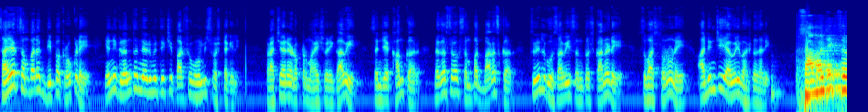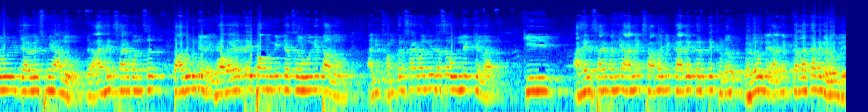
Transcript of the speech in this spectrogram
सहाय्यक संपादक दीपक रोकडे यांनी ग्रंथनिर्मितीची पार्श्वभूमी स्पष्ट केली. प्राचार्य डॉक्टर माहेश्वरी गावित संजय खामकर नगरसेवक संपत बारसकर सुनील गोसावी संतोष कानडे सुभाष सोनवणे आदींची यावेळी भाषणं झाली. सामाजिक चळवळीत ज्यावेळेस मी आलो तर आहेर साहेबांचं तारुण्य ह्या वयातही पाहून मी त्या चळवळीत आलो. आणि खामकर साहेबांनी जसा उल्लेख केला की आहेर साहेबांनी अनेक सामाजिक कार्यकर्ते घडव घडवले अनेक कलाकार घडवले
